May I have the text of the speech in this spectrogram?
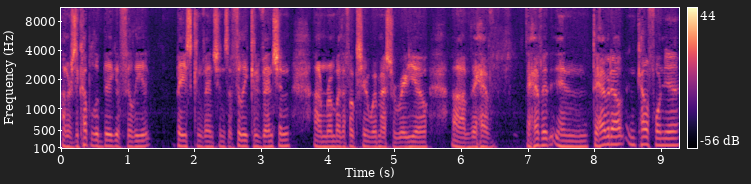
um, there's a couple of big affiliate based conventions. Affiliate convention um, run by the folks here at Webmaster Radio. Um, they have they have it in they have it out in California.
